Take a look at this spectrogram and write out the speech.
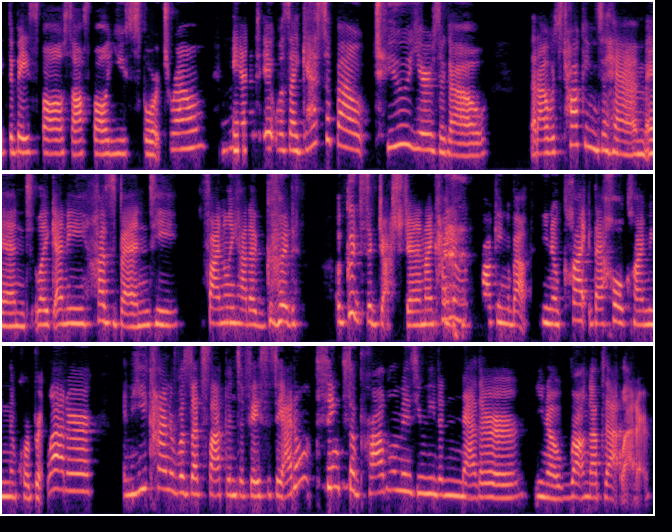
like the baseball, softball, youth sports realm. Mm-hmm. And it was, I guess, about two years ago that I was talking to him, and like any husband, he finally had a good a good suggestion. And I kind of was talking about, you know, cli- that whole climbing the corporate ladder. And he kind of was that slap into face to say, I don't think the problem is you need another, you know, rung up that ladder.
